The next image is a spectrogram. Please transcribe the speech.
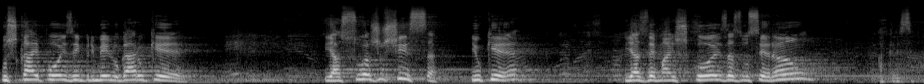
Buscai, pois, em primeiro lugar o que? E a sua justiça. E o que? E as demais coisas vos serão acrescentadas.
